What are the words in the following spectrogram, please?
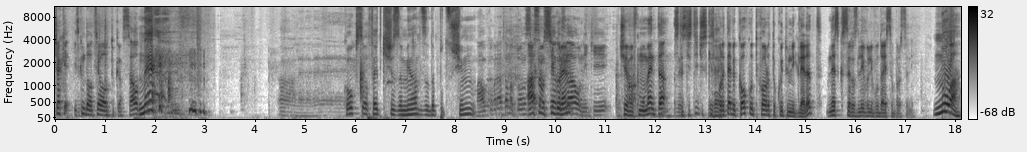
Чакай, искам да оцела от тук. Сал... Не! Колко салфетки ще заминат, за да подсушим? Малко, брат, ама то Аз съм сигурен- Ники... Че в момента, статистически Две. според тебе, колко от хората, които ни гледат, днеска са разливали вода и са бърсали? Нула!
